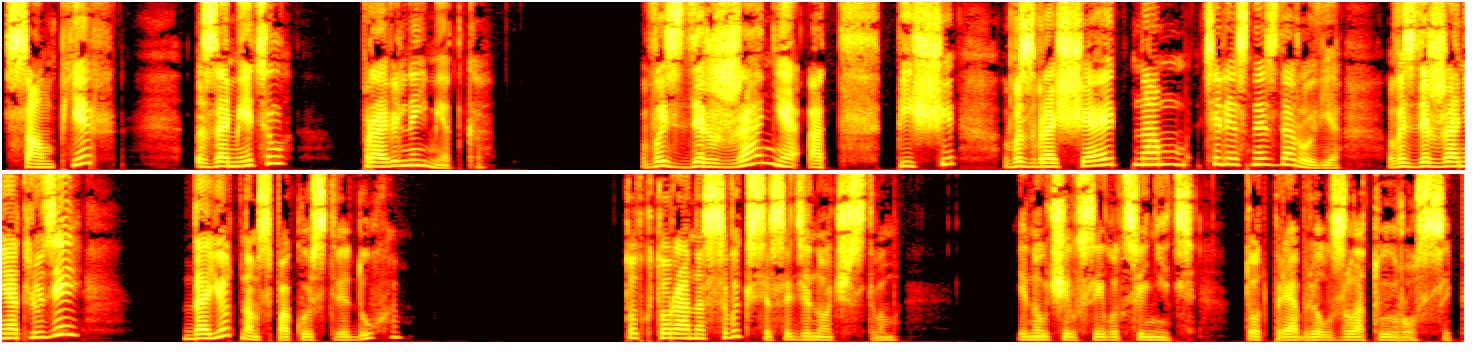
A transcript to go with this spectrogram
Сан-Пьер заметил правильно и метко. Воздержание от пищи возвращает нам телесное здоровье, воздержание от людей дает нам спокойствие духа. Тот, кто рано свыкся с одиночеством и научился его ценить, тот приобрел золотую россыпь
